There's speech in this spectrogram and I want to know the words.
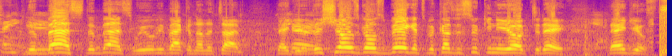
Thank the you. best, the best. We will be back another time. Thank you. Sure. If this show goes big, it's because of Suki, New York today. Thank you.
